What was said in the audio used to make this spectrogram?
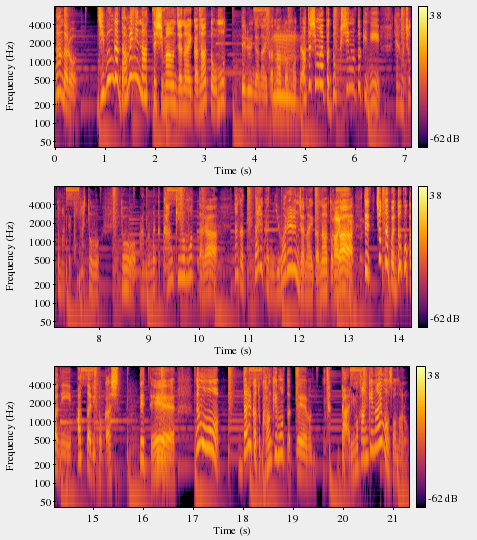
なんだろう自分がダメになってしまうんじゃないかなと思ってるんじゃないかなと思って、うん。私もやっぱ独身の時にいやでもちょっと待ってこの人とあのなんか関係を持ったらなんか誰かに言われるんじゃないかなとか、はいはいはい。でちょっとやっぱりどこかにあったりとかしてて、でも誰かと関係持ったって 誰も関係ないもんそんなの。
